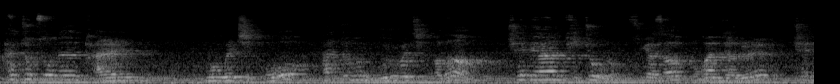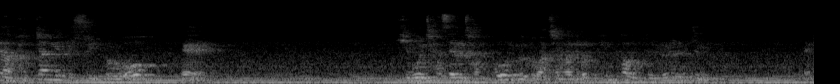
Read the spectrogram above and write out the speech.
한쪽 손은 발목을 짚고 한쪽은 무릎을 짚어서 최대한 뒤쪽으로 숙여서 고관절을 최대한 확장해 줄 수 있도록 네. 기본 자세를 잡고 이것도 마찬가지로 10카운트를 해줍니다. 네.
